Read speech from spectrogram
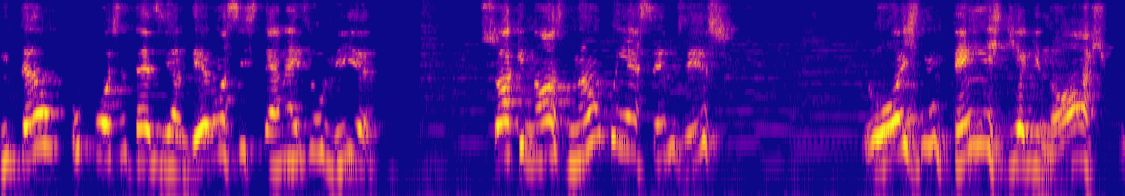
Então, o posto artesiano dele, uma cisterna resolvia. Só que nós não conhecemos isso. Hoje não tem esse diagnóstico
